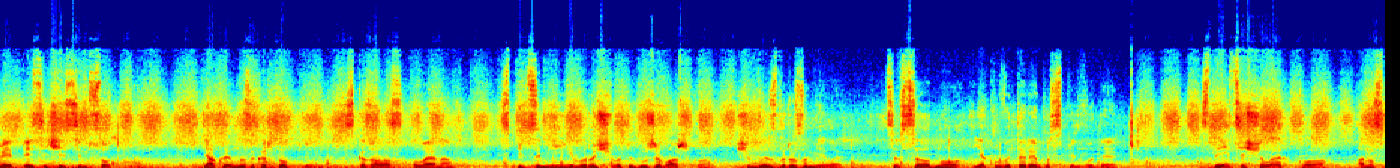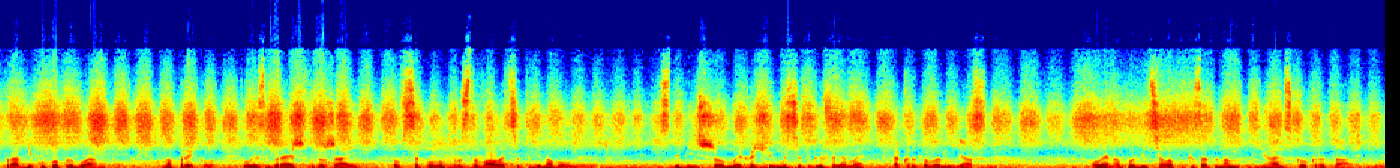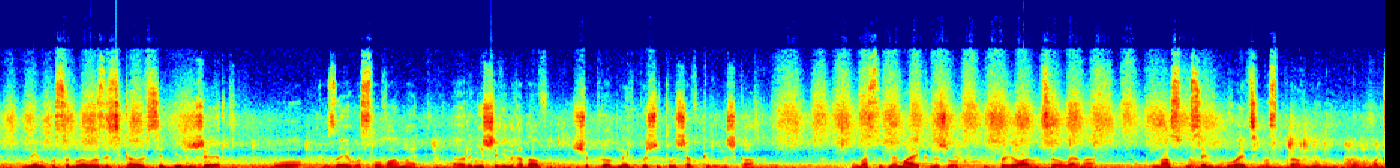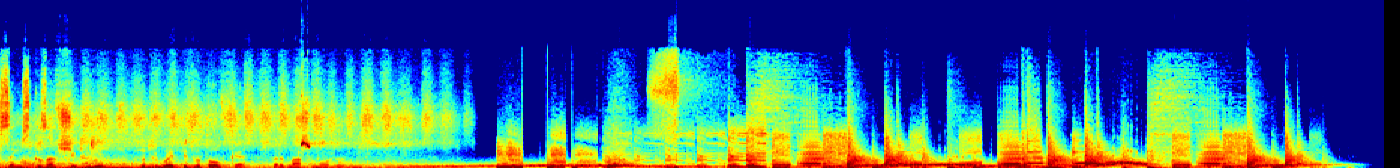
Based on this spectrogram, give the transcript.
Три тисячі 700. Дякуємо за картоплю, сказала Олена. З-під землі її вирощувати дуже важко. Щоб ви зрозуміли, це все одно як ловити рибу з-під води. Здається, що легко, а насправді купа проблем. Наприклад, коли збираєш врожай, то все поле просто валиться тобі на голову. Здебільшого ми харчуємося трюфелями та кротовим м'ясом. Олена пообіцяла показати нам гігантського крота. Ним особливо зацікавився біржир, бо, за його словами, раніше він гадав, що про них пишуть лише в книжках. У нас тут немає книжок, відповіла на це Олена. У нас усе відбувається насправді. Максим сказав, що квіт потребує підготовки перед нашим оглядом.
